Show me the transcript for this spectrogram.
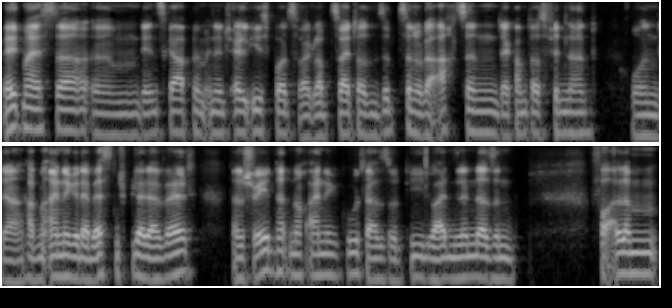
Weltmeister, ähm, den es gab im NHL eSports, war glaube ich 2017 oder 18, der kommt aus Finnland und ja, haben einige der besten Spieler der Welt. Dann Schweden hat noch einige gute, also die beiden Länder sind vor allem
